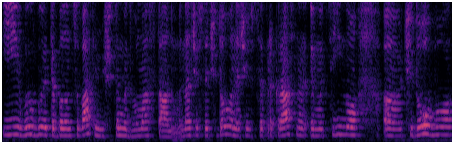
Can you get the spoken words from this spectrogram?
І ви будете балансувати між цими двома станами, наче все чудово, наче все прекрасно, емоційно, е, чудово,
